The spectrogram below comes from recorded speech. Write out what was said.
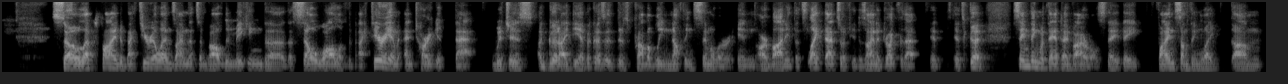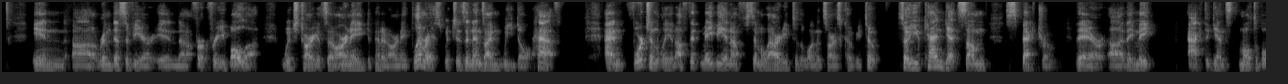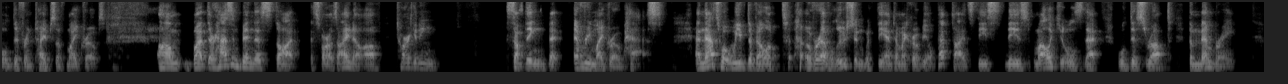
So let's find a bacterial enzyme that's involved in making the, the cell wall of the bacterium and target that, which is a good idea because there's probably nothing similar in our body that's like that. So if you design a drug for that, it, it's good. Same thing with antivirals. They, they find something like um, in uh, remdesivir in, uh, for, for Ebola, which targets an RNA dependent RNA polymerase, which is an enzyme we don't have. And fortunately enough, it may be enough similarity to the one in SARS CoV 2. So you can get some spectrum there. Uh, they may act against multiple different types of microbes. Um, but there hasn't been this thought, as far as I know, of targeting something that every microbe has. And that's what we've developed over evolution with the antimicrobial peptides, these, these molecules that will disrupt the membrane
